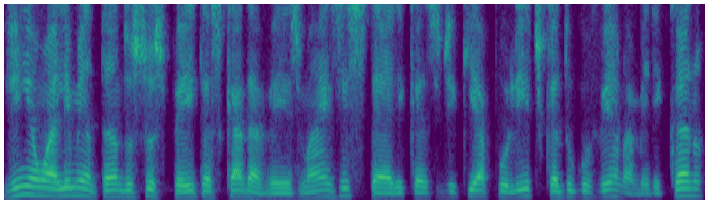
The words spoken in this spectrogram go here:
vinham alimentando suspeitas cada vez mais histéricas de que a política do governo americano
